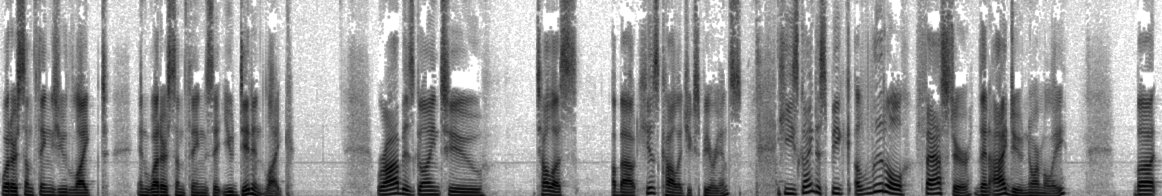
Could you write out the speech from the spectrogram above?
What are some things you liked, and what are some things that you didn't like? Rob is going to tell us about his college experience. He's going to speak a little faster than I do normally, but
